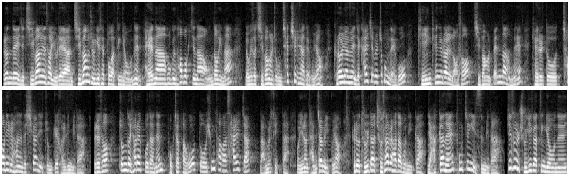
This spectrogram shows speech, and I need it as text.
그런데 이제 지방에서 유래한 지방줄기세포 같은 경우는 배나 혹은 허벅지나 엉덩이나 여기서 지방을 조금 채취를 해야 되고요. 그러려면 이제 칼집을 조금 내고 긴 캐뉴라를 넣어서 지방을 뺀 다음에 걔를 또 처리를 하는데 시간이 좀 꽤 걸립니다. 그래서 좀 더 혈액보다는 복잡하고 또 흉터가 살짝 남을 수 있다. 뭐 이런 단점이 있고요. 그리고 둘 다 주사를 하다 보니까 약간의 통증이 있습니다. 시술 주기 같은 경우는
